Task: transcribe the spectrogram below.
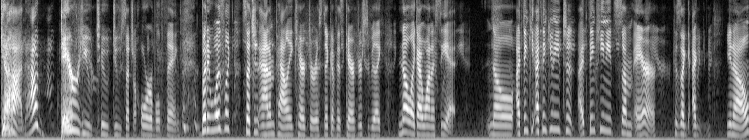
God, how dare you two do such a horrible thing? But it was like such an Adam Pally characteristic of his characters to be like, no, like I want to see it. No, I think I think you need to. I think he needs some air because like I, you know,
